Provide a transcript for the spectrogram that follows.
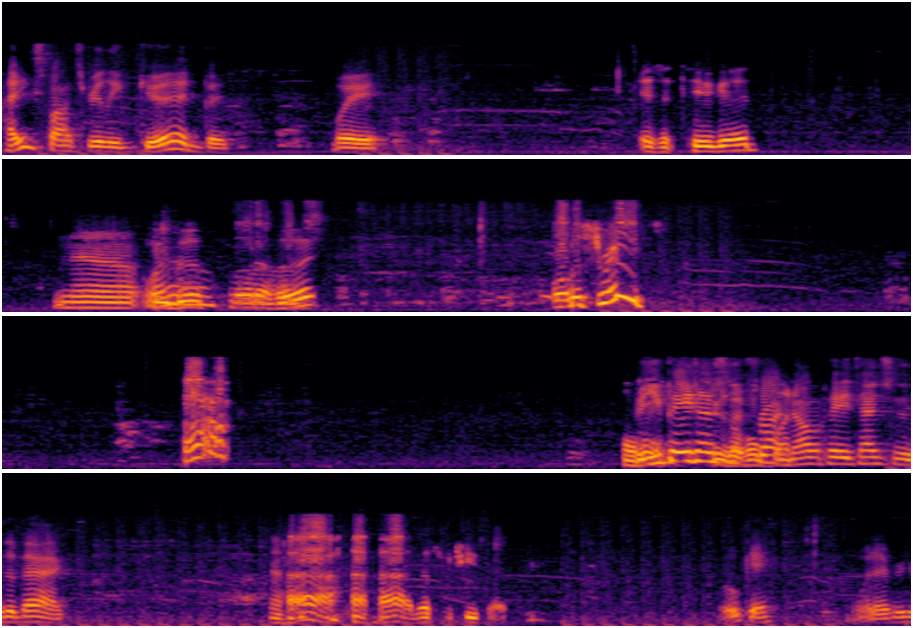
hiding spot's really good, but wait, Is it too good? no. Too good for the hood? For the streets. Ah! But you pay attention There's to the whole front, bunch- now pay attention to the back. Ha, ha, ha, That's what she said. Okay, whatever,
